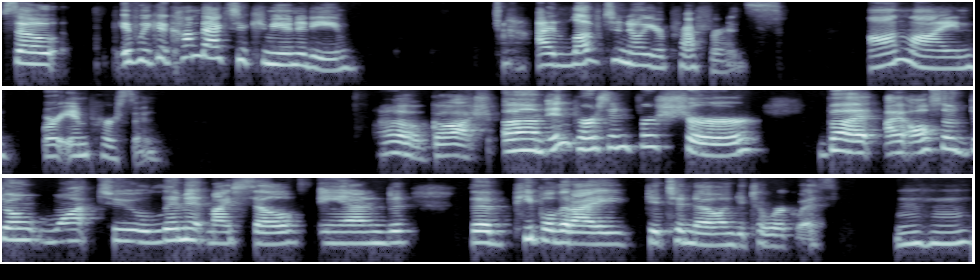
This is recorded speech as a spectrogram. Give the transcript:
So, if we could come back to community, I'd love to know your preference online or in person. Oh gosh. Um in person for sure but I also don't want to limit myself and the people that I get to know and get to work with. Mm-hmm.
